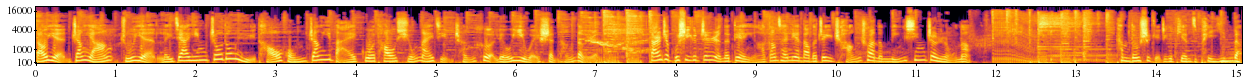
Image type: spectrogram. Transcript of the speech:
导演张扬，主演雷佳音、周冬雨、陶虹、张一白、郭涛、熊乃瑾、陈赫、刘仪伟、沈腾等人。当然，这不是一个真人的电影啊。刚才念到的这一长串的明星阵容呢，他们都是给这个片子配音的。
